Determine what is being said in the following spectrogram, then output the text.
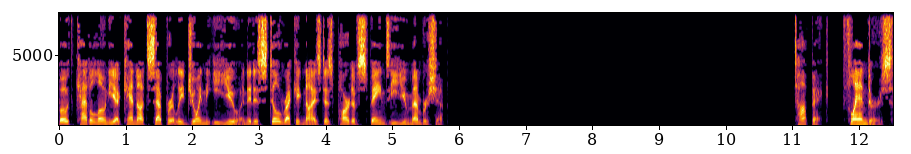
both Catalonia cannot separately join the EU and it is still recognised as part of Spain's EU membership. Flanders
